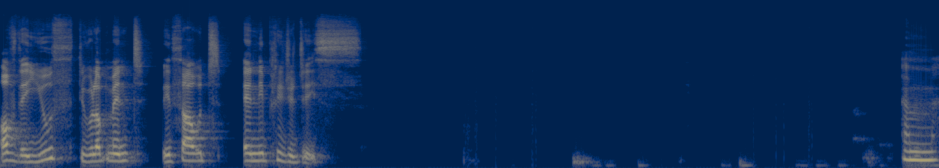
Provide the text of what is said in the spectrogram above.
of the youth development without any prejudice? Um,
